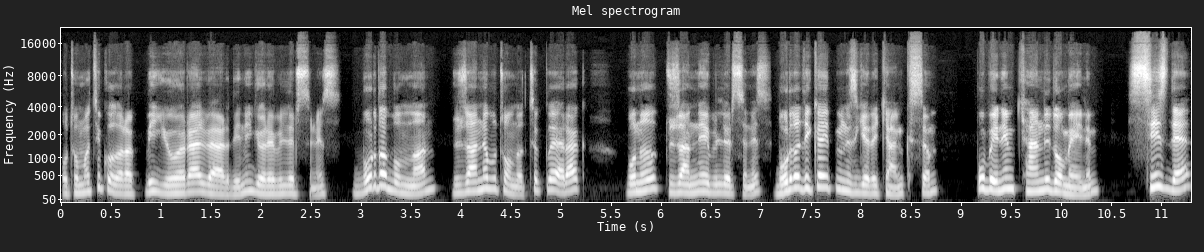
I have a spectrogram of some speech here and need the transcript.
otomatik olarak bir URL verdiğini görebilirsiniz. Burada bulunan düzenle butonuna tıklayarak bunu düzenleyebilirsiniz. Burada dikkat etmeniz gereken kısım bu benim kendi domainim. Siz de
